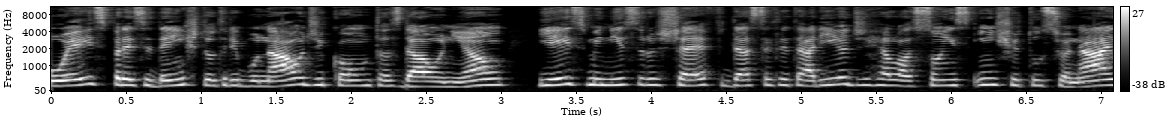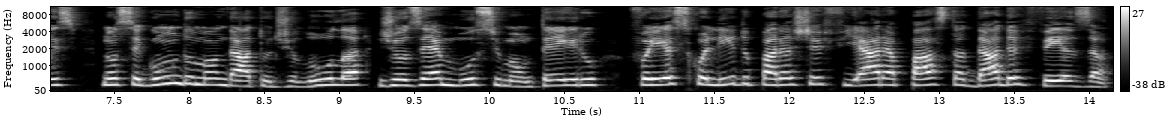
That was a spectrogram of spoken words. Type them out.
O ex-presidente do Tribunal de Contas da União e ex-ministro-chefe da Secretaria de Relações Institucionais no segundo mandato de Lula, José Múcio Monteiro, foi escolhido para chefiar a pasta da Defesa,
